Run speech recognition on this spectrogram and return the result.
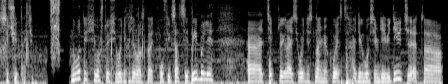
сочетать. Ну вот и все, что я сегодня хотел рассказать по фиксации прибыли. Э, те, кто играет сегодня с нами Quest 1899, это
